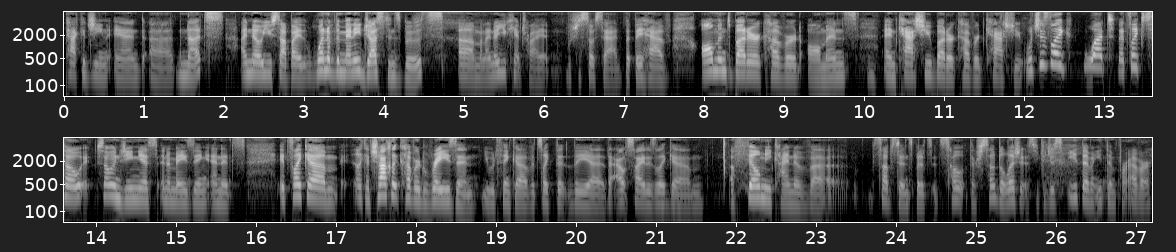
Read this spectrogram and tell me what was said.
packaging and uh, nuts, I know you stopped by one of the many Justin's booths, um, and I know you can't try it, which is so sad. But they have almond butter covered almonds and cashew butter covered cashew, which is like what? That's like so so ingenious and amazing, and it's it's like um like a chocolate covered raisin you would think of. It's like the the uh, the outside is like um a filmy kind of uh, substance, but it's it's so they're so delicious. You could just eat them and eat them forever.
